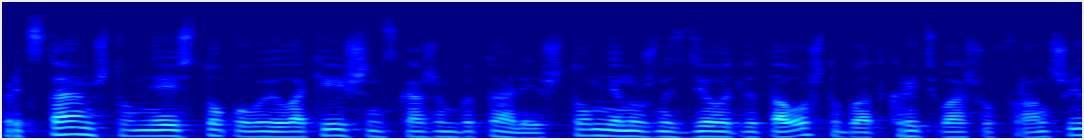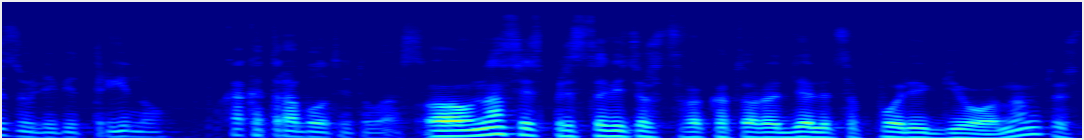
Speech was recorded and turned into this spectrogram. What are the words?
Представим, что у меня есть топовый location, скажем, в Италии. Что мне нужно сделать для того, чтобы открыть вашу франшизу или витрину? Как это работает у вас? А У нас есть представительство, которое делится по регионам, то есть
